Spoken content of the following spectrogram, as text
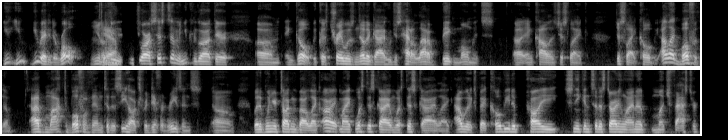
you you you ready to roll you know yeah. to our system and you can go out there um, and go because Tre was another guy who just had a lot of big moments uh, in college just like just like Coby. I like both of them. I've mocked both of them to the Seahawks for different reasons. Um, but when you're talking about like, all right, Mike, what's this guy and what's this guy? Like, I would expect Coby to probably sneak into the starting lineup much faster.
